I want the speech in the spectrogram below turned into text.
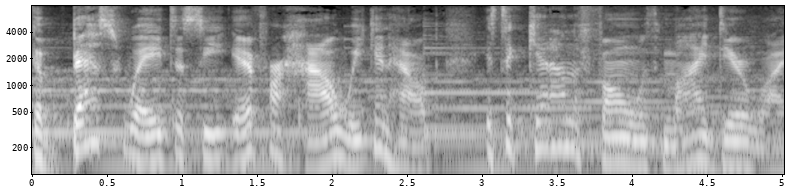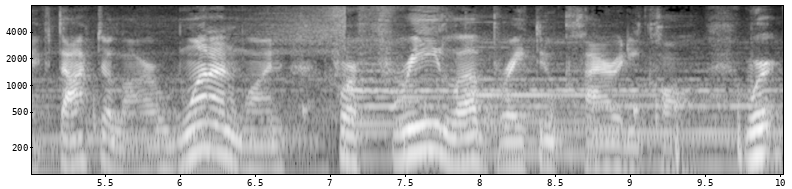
the best way to see if or how we can help is to get on the phone with my dear wife, Dr. Laura, one on one for a free Love Breakthrough Clarity call, where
